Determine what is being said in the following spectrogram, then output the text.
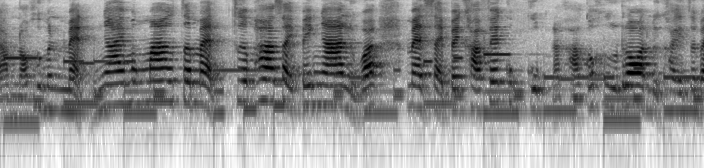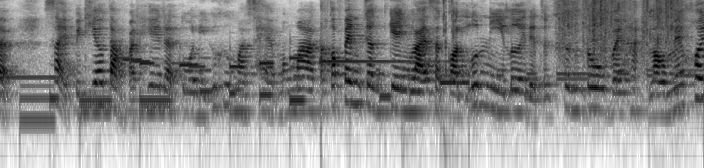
ดำเนาะ คือมันแมทง่ายมากๆ จะแมทเสื้อผ้าใส่ไปงาน หรือว่าแมทใส่ไปคาเฟ่กรุบๆนะคะ ก็คือรอดหรือใครจะแบบใส่ไปเที่ยวที่ยวต่างประเทศอะตัวนี้ก็คือมาแชร์มากๆ ก็เป็นกางเกงลายสกอตรุ่นนี้เลยเดี๋ยวจะขึ้นรูปไว้ให้เราไม่ค่อย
